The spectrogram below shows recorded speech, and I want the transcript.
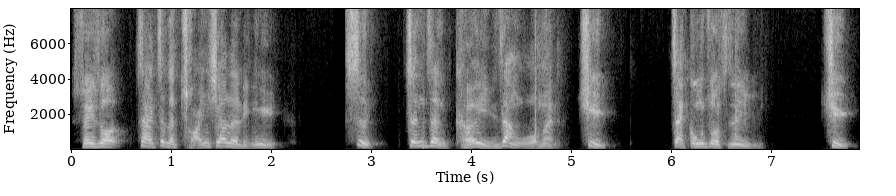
所以说，在这个传销的领域，是真正可以让我们去在工作之余，去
